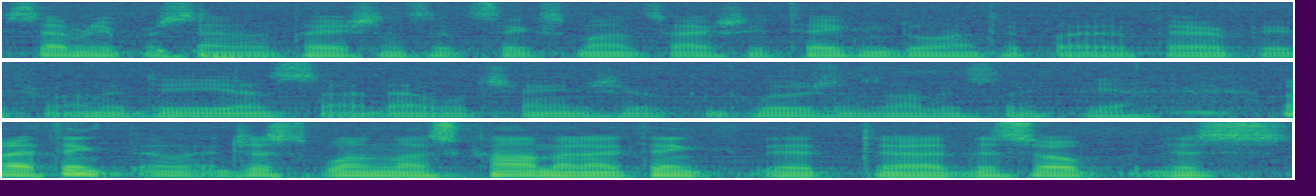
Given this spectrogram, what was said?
70% of the patients at six months actually taking dual antiplatelet therapy for, on the DES side, that will change your conclusions, obviously. Yeah. But I think, uh, just one last comment, I think that uh, this, op- this,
